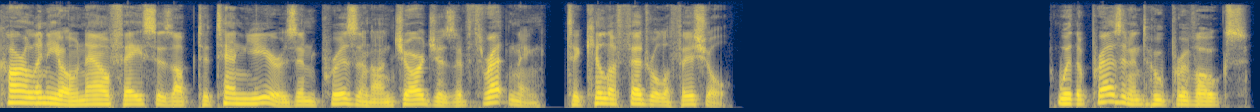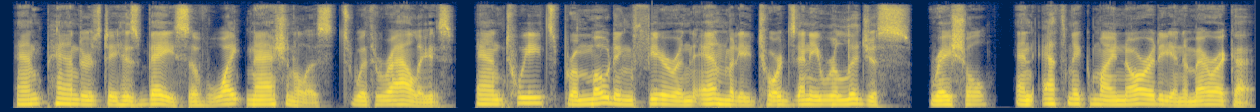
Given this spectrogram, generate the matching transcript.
Carlineo now faces up to 10 years in prison on charges of threatening to kill a federal official with a president who provokes and panders to his base of white nationalists with rallies and tweets promoting fear and enmity towards any religious, racial, and ethnic minority in America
